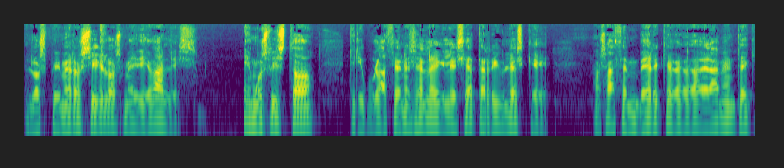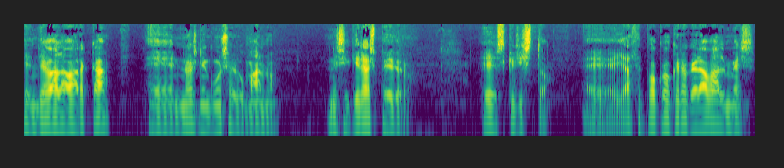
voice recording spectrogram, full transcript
los primeros siglos medievales. Hemos visto tripulaciones en la iglesia terribles que nos hacen ver que verdaderamente quien lleva la barca eh, no es ningún ser humano, ni siquiera es Pedro, es Cristo. Eh, y hace poco creo que era Balmes,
